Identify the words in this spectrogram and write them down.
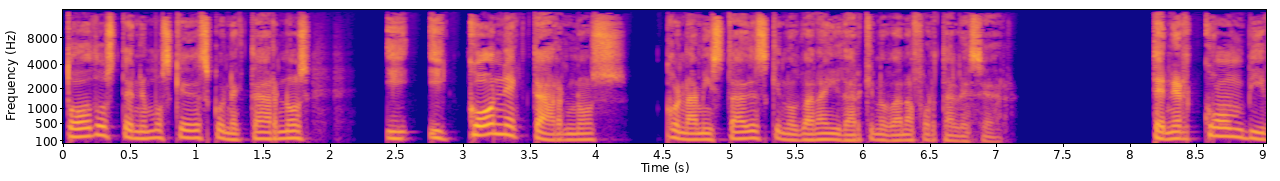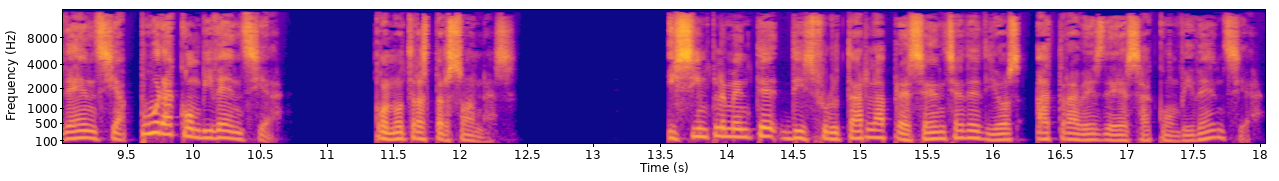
todos tenemos que desconectarnos y, y conectarnos con amistades que nos van a ayudar, que nos van a fortalecer. Tener convivencia, pura convivencia con otras personas. Y simplemente disfrutar la presencia de Dios a través de esa convivencia.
